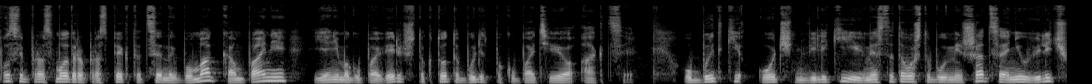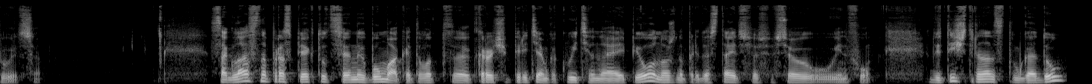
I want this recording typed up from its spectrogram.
После просмотра проспекта ценных бумаг компании я не могу поверить, что кто-то будет покупать ее акции. Убытки очень велики, и вместо того, чтобы уменьшаться, они увеличиваются. Согласно проспекту ценных бумаг, это вот, э, короче, перед тем, как выйти на IPO, нужно предоставить все, все, все инфу. В 2013 году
